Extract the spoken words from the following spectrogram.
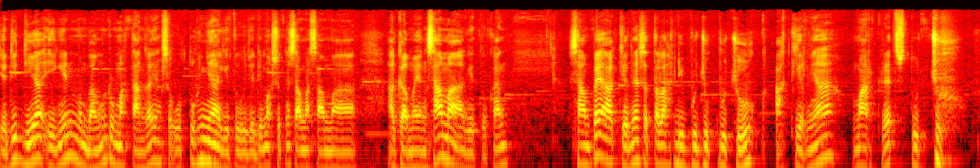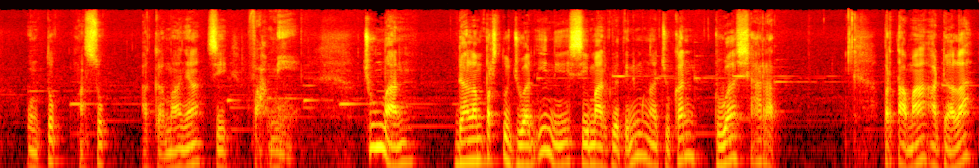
jadi dia ingin membangun rumah tangga yang seutuhnya gitu. Jadi maksudnya sama-sama agama yang sama gitu kan. Sampai akhirnya setelah dibujuk-bujuk, akhirnya Margaret setuju untuk masuk agamanya si Fahmi. Cuman dalam persetujuan ini si Margaret ini mengajukan dua syarat. Pertama adalah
